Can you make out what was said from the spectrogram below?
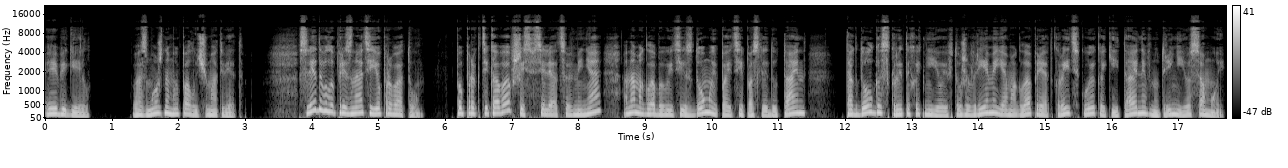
«Эбигейл, Возможно, мы получим ответ. Следовало признать ее правоту. Попрактиковавшись вселяться в меня, она могла бы выйти из дома и пойти по следу тайн, так долго скрытых от нее, и в то же время я могла приоткрыть кое-какие тайны внутри нее самой.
